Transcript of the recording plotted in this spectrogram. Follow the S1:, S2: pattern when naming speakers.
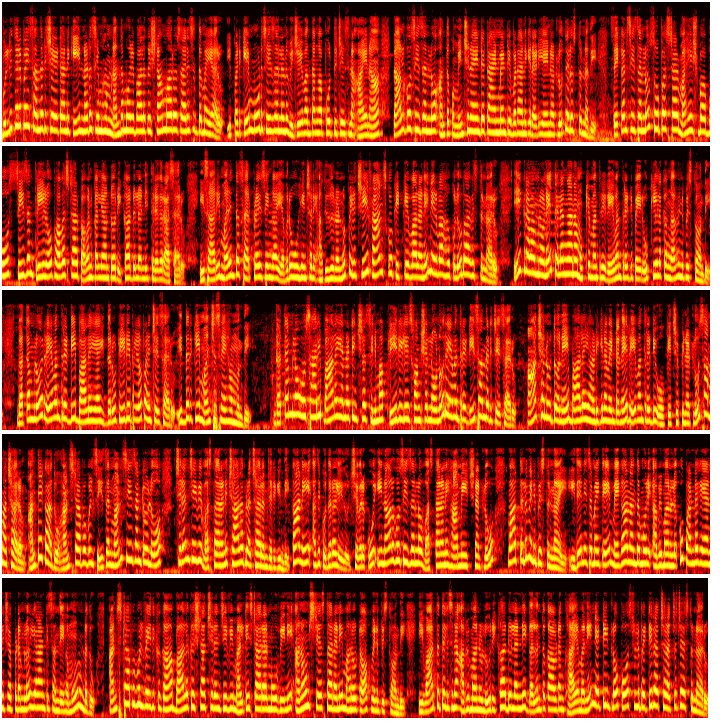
S1: బుల్లితెరపై సందడి చేయటానికి నరసింహం నందమూరి బాలకృష్ణ మరోసారి సిద్ధమయ్యారు. ఇప్పటికే మూడు సీజన్లను విజయవంతంగా పూర్తి చేసిన ఆయన నాలుగో సీజన్లో అంతకు మించిన ఎంటర్టైన్మెంట్ ఇవ్వడానికి రెడీ అయినట్లు తెలుస్తున్నది. సెకండ్ సీజన్లో super star Mahesh Babu season త్రీలో పవర్ స్టార్ పవన్ కళ్యాణ్తో రికార్డులన్నీ తిరగరాశారు. ఈసారి మరింత సర్ప్రైజింగ్గా ఎవరు ఊహించని అతిథులను పిలిచి ఫ్యాన్స్కు కిక్ ఇవ్వాలని నిర్వాహకులు భావిస్తున్నారు. ఈ క్రమంలోనే తెలంగాణ ముఖ్యమంత్రి రేవంత్ రెడ్డి పేరు కీలకంగా వినిపిస్తోంది. గతంలో రేవంత్ రెడ్డి బాలయ్య ఇద్దరు టీడీపీలో పనిచేశారు. ఇద్దరికి మంచి స్నేహం ఉంది. గతంలో ఓసారి బాలయ్య నటించిన సినిమా ప్రీ రిలీజ్ ఫంక్షన్ లోనూ రేవంత్ రెడ్డి సందడి చేశారు. ఆ చనువుతోనే బాలయ్య అడిగిన వెంటనే రేవంత్ రెడ్డి ఓకే చెప్పినట్లు సమాచారం. అంతేకాదు unstoppable season one season two లో చిరంజీవి వస్తారని చాలా ప్రచారం జరిగింది. కానీ అది కుదరలేదు. చివరకు ఈ నాలుగో సీజన్లో వస్తానని హామీ ఇచ్చినట్లు వార్తలు వినిపిస్తున్నాయి. ఇదే నిజమైతే మెగా నందమూరి అభిమానులకు పండగే అని చెప్పడంలో ఎలాంటి సందేహము ఉండదు. అన్స్టాపబుల్ వేదికగా బాలకృష్ణ చిరంజీవి మల్టీ స్టారర్ మూవీని అనౌన్స్ చేస్తారని మరో టాక్ వినిపిస్తోంది. ఈ వార్త తెలిసిన అభిమానులు రికార్డులన్నీ గలంతు కావడం ఖాయమని నెట్టింట్లో పోస్టులు పెట్టి రచ్చరచ్చ చేస్తున్నారు.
